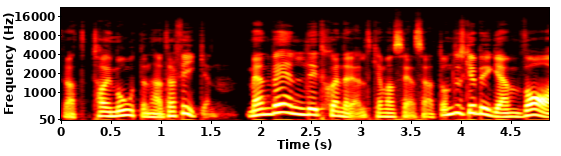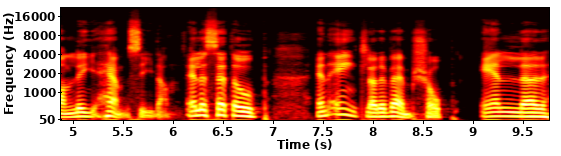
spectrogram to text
för att ta emot den här trafiken. Men väldigt generellt kan man säga så här att om du ska bygga en vanlig hemsida eller sätta upp en enklare webbshop eller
